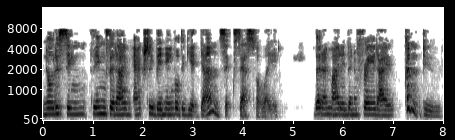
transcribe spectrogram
Noticing things that I've actually been able to get done successfully that I might have been afraid I couldn't do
